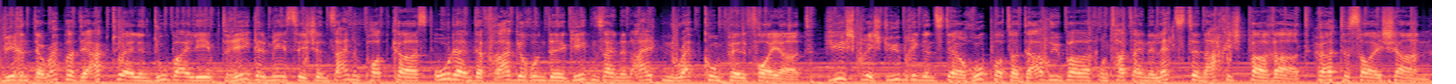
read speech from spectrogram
Während der Rapper, der aktuell in Dubai lebt, regelmäßig in seinem Podcast oder in der Fragerunde gegen seinen alten Rap-Kumpel feuert. Hier spricht übrigens der Roboter darüber und hat eine letzte Nachricht parat. Hört es euch an.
